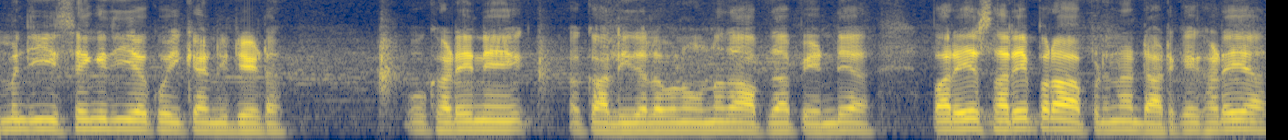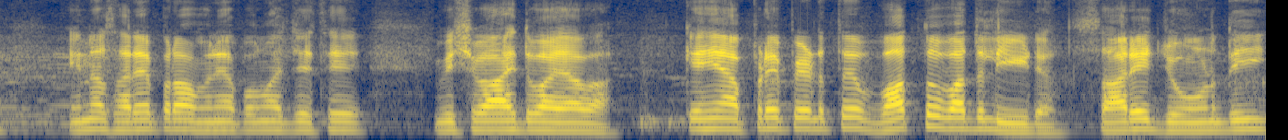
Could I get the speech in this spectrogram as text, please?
ਮਨਜੀਤ ਸਿੰਘ ਜੀ ਆ ਕੋਈ ਕੈਂਡੀਡੇਟ ਉਹ ਖੜੇ ਨੇ ਅਕਾਲੀ ਦਲ ਵੱਲੋਂ, ਉਹਨਾਂ ਦਾ ਆਪਦਾ ਪਿੰਡ ਆ, ਪਰ ਇਹ ਸਾਰੇ ਭਰਾ ਆਪਣੇ ਨਾਲ ਡਟ ਕੇ ਖੜੇ ਆ, ਇਹਨਾਂ ਸਾਰੇ ਭਰਾਵਾਂ ਨੇ ਆਪਾਂ ਨੂੰ ਅੱਜ ਇੱਥੇ ਵਿਸ਼ਵਾਸ ਦਿਵਾਇਆ ਵਾ ਕਿ ਅਸੀਂ ਆਪਣੇ ਪਿੰਡ ਤੇ ਵੱਧ ਤੋਂ ਵੱਧ ਲੀਡ ਸਾਰੇ ਜ਼ੋਨ ਦੀ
